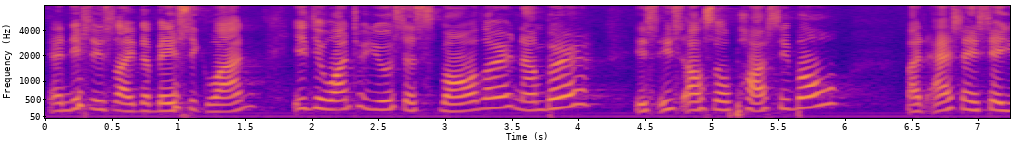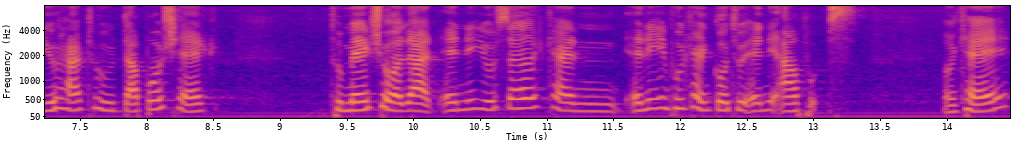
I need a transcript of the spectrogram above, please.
And this is like the basic one. If you want to use a smaller number, it is also possible. But as I say, you have to double check to make sure that any user can, any input can go to any outputs, okay?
